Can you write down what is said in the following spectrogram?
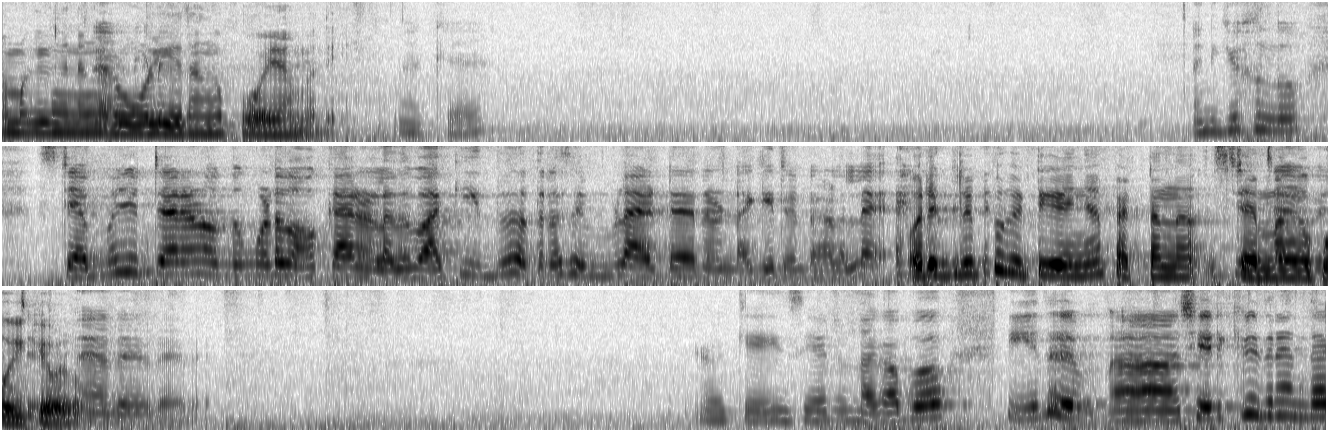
നമുക്കിങ്ങനെ അങ്ങ് റോൾ ചെയ്ത് അങ്ങ് പോയാൽ മതി. ഓക്കെ എനിക്ക് തോന്നുന്നു സ്റ്റെമ്മ് ചുറ്റാനാണ് ഒന്നും കൂടെ നോക്കാനുള്ളത്. ബാക്കി ഇത് അത്ര സിമ്പിൾ ആയിട്ട് തന്നെ ഉണ്ടാക്കിയിട്ടുണ്ടാവല്ലേ ഒരു ഗ്രിപ്പ് കിട്ടി കഴിഞ്ഞാൽ പെട്ടെന്ന് സ്റ്റെം അങ്ങ് പോയിക്കോളൂ. അതെ അതെ അതെ. ഓക്കെ ഈസി ആയിട്ട് ഉണ്ടാക്കാം. അപ്പോൾ ഇത് ശരിക്കും ഇതിനെന്താ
